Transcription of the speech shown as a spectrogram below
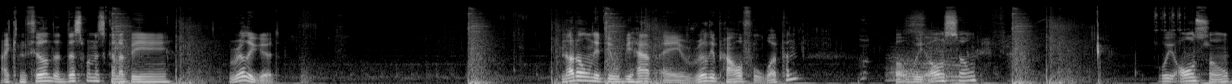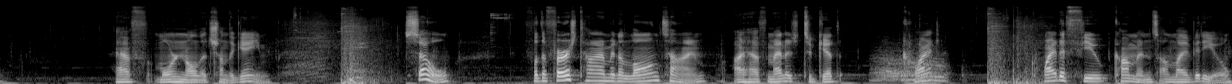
I can feel that this one is gonna be really good. Not only do we have a really powerful weapon, but we also we also have more knowledge on the game. So, for the first time in a long time, I have managed to get quite quite a few comments on my video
